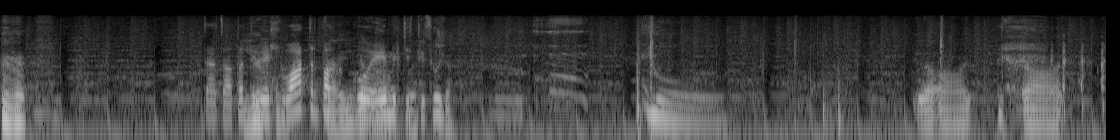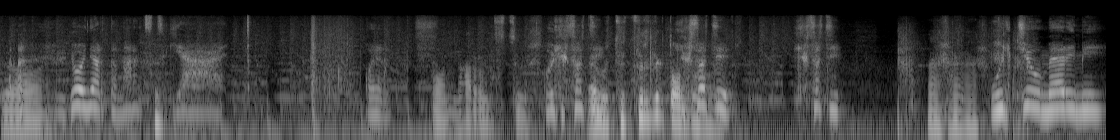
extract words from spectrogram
За за одоо тэгэл water энийг эмэлж итгэж сүүл. Йоо. Яа яа яа. Йоо няр та наран цэцэг яа. Гоё. Оо наран цэцэг шүү. Ой лексоци. Амар цэцэрлэг. Лексоци. Лексоци. Аа. Will you marry me?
